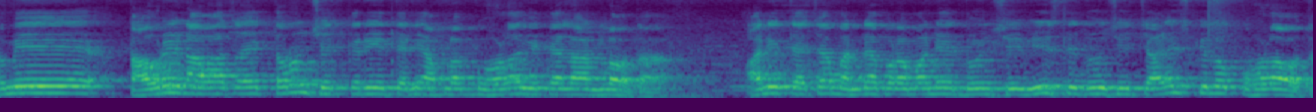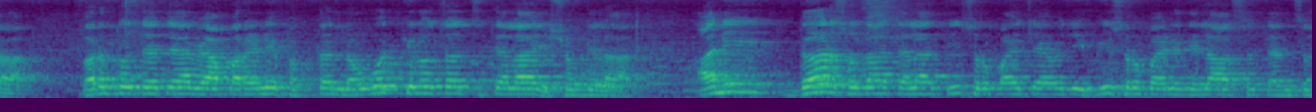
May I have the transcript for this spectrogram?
तुम्ही तावरे नावाचा एक तरुण शेतकरी त्यांनी आपला कोहळा विकायला आणला होता. आणि त्याच्या म्हणण्याप्रमाणे दोनशे वीस ते दोनशे चाळीस किलो कोहळा होता. परंतु त्या त्या व्यापाऱ्याने फक्त नव्वद किलोचाच त्याला हिशोब दिला. आणि दरसुद्धा त्याला तीस रुपयाच्या ऐवजी वीस रुपयाने दिला असं त्यांचं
